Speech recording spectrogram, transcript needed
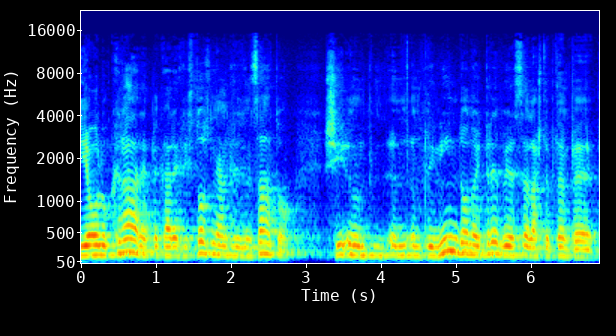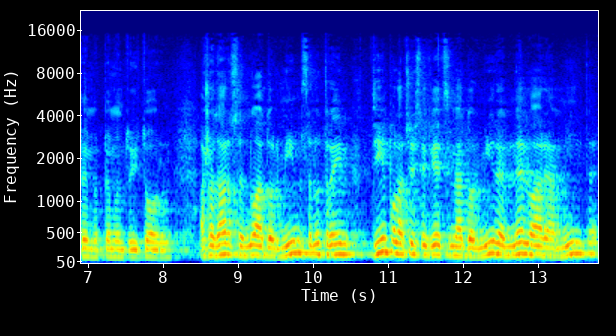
E o lucrare pe care Hristos ne-a încredințat-o și împlinind-o, noi trebuie să-L așteptăm pe, pe, pe Mântuitorul. Așadar, să nu adormim, să nu trăim timpul acestei vieți în adormire, în neluarea minte,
